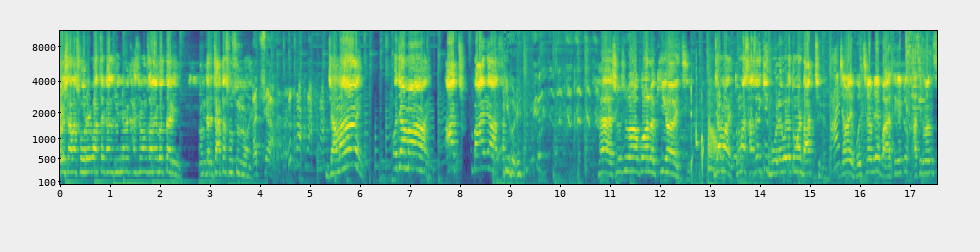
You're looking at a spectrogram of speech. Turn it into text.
ওই শালা শহরের বাচ্চার কাছে যদি আমি খাসির মাংস আদায় করতে পারি আমি তাহলে যাতা শ্বশুর নয়। আচ্ছা। জামাই ও জামাই আজ বাইরে আস। হ্যাঁ শ্বশুর বাবা বলো কি হয়েছে? জামাই তোমার শাশুড়ি কি বলে বলে তোমার ডাক ছিল জামাই বলছিলাম যে বাজার থেকে একটু খাসির মাংস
